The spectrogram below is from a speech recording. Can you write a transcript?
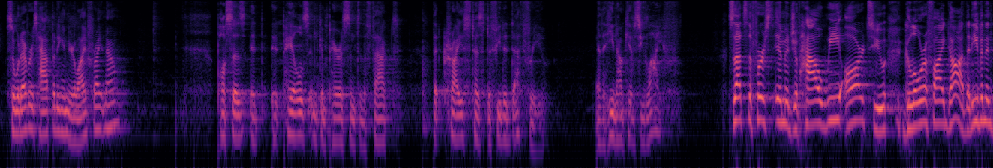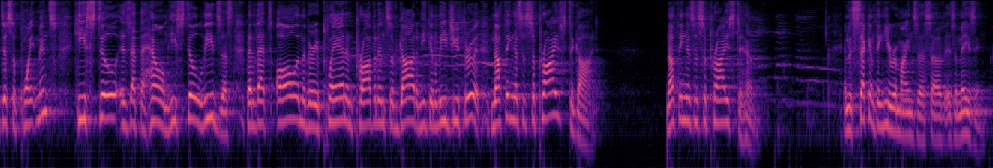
So, whatever is happening in your life right now, Paul says it, it pales in comparison to the fact that Christ has defeated death for you and that he now gives you life. So that's the first image of how we are to glorify God. That even in disappointments, He still is at the helm. He still leads us. That that's all in the very plan and providence of God, and He can lead you through it. Nothing is a surprise to God. Nothing is a surprise to Him. And the second thing He reminds us of is amazing.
